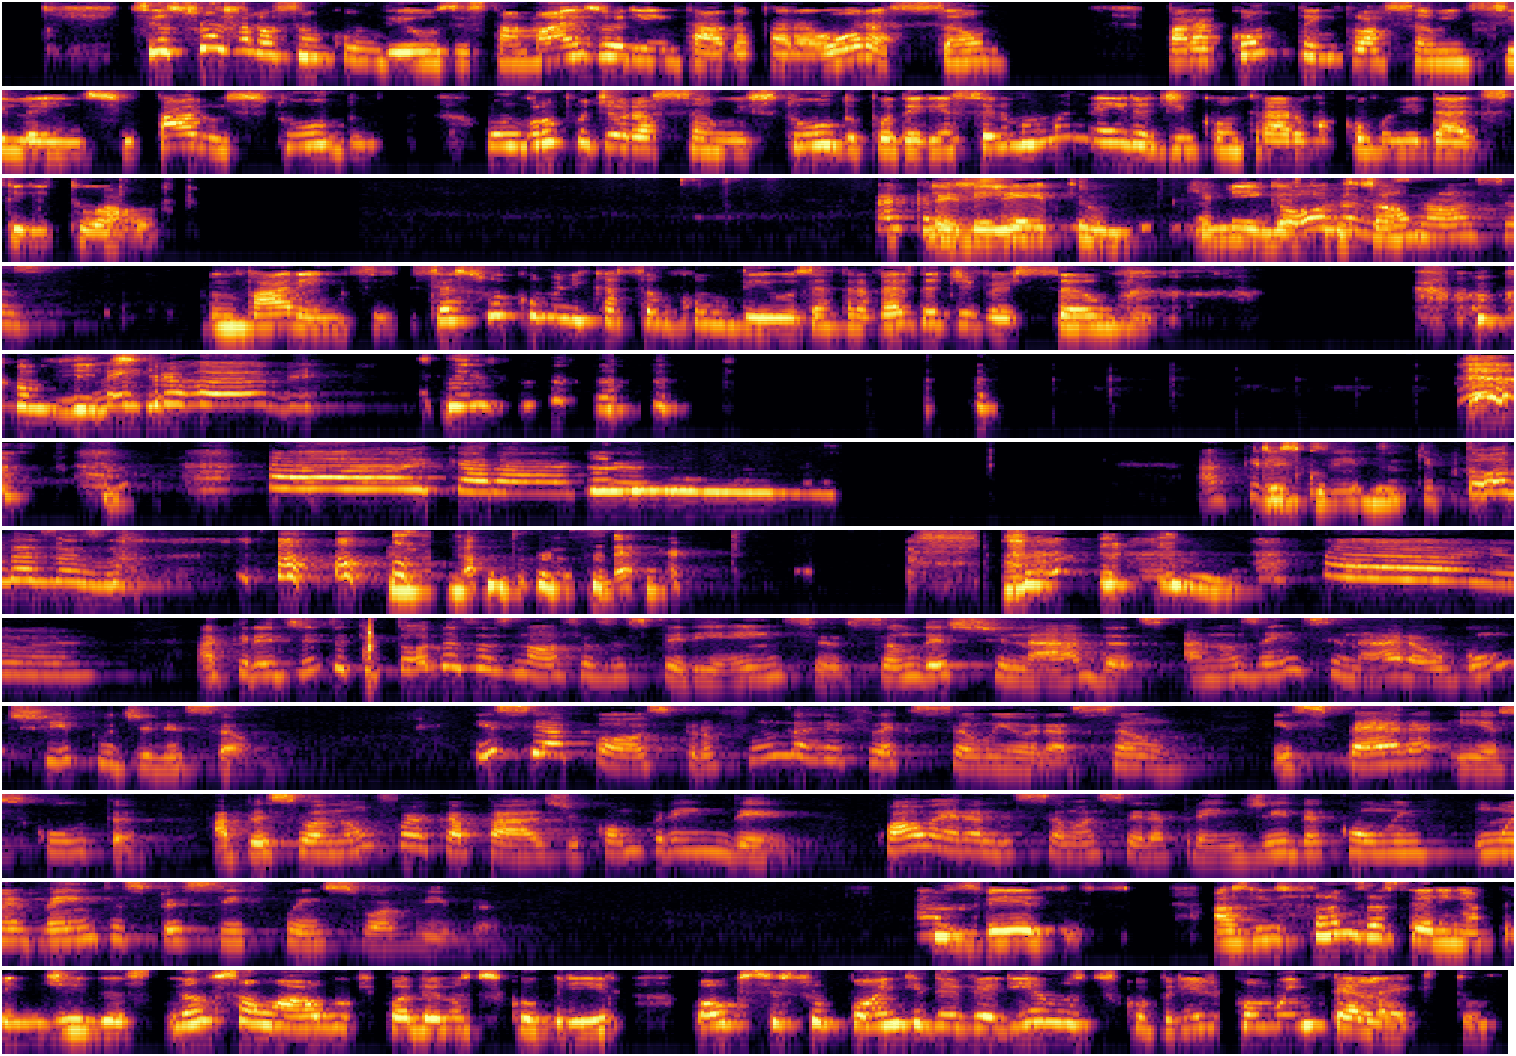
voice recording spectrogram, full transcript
Se a sua relação com Deus está mais orientada para a oração, para a contemplação em silêncio, para o estudo, um grupo de oração e estudo poderia ser uma maneira de encontrar uma comunidade espiritual. Acredito que amiga, todas as nossas. Um parênteses. Se a sua comunicação com Deus é através da diversão, o convite. Vem pro hub! Ai, caraca! Acredito Desculpa. que todas as. tá tudo certo. Ai, ai. Acredito que todas as nossas experiências são destinadas a nos ensinar algum tipo de lição. E se após profunda reflexão e oração, espera e escuta, a pessoa não for capaz de compreender qual era a lição a ser aprendida com um evento específico em sua vida? Às vezes, as lições a serem aprendidas não são algo que podemos descobrir ou que se supõe que deveríamos descobrir com o intelecto.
